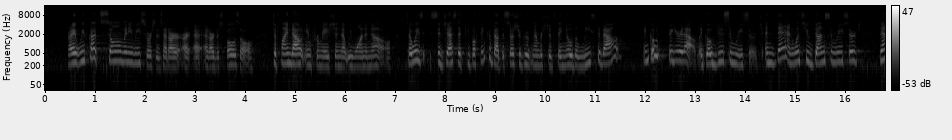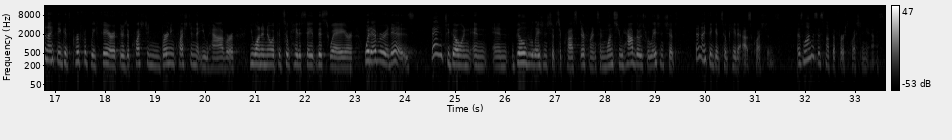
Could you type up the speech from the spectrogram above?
right? We've got so many resources at our, our, at our disposal to find out information that we want to know. So I always suggest that people think about the social group memberships they know the least about and go figure it out. Like go do some research. And then once you've done some research, then I think it's perfectly fair if there's a question, burning question that you have, or you want to know if it's okay to say it this way, or whatever it is, then to go and, and, and build relationships across difference. And once you have those relationships, then I think it's okay to ask questions, as long as it's not the first question you ask,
